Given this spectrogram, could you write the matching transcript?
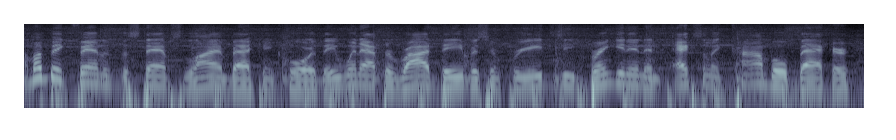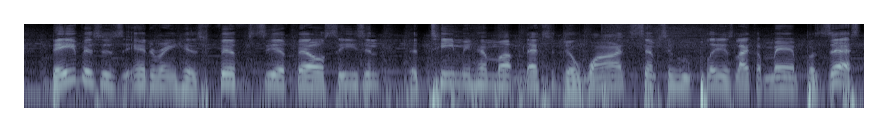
I'm a big fan of the Stamps linebacking core. They went after Rod Davis in free agency, bringing in an excellent combo backer Davis is entering his fifth CFL season. They're teaming him up next to Juwan Simpson, who plays like a man possessed.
